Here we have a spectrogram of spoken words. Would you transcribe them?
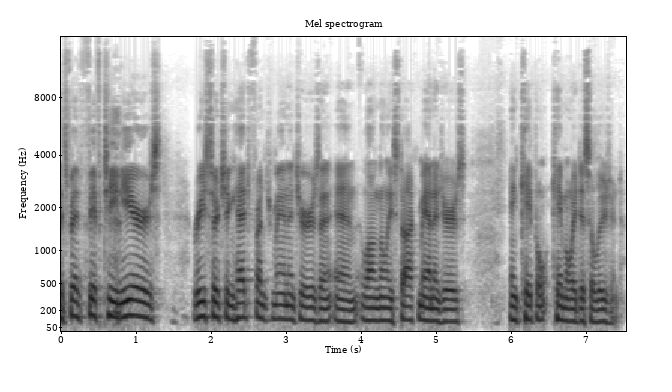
I spent 15 years researching hedge fund managers and, and long only stock managers and came, came away disillusioned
